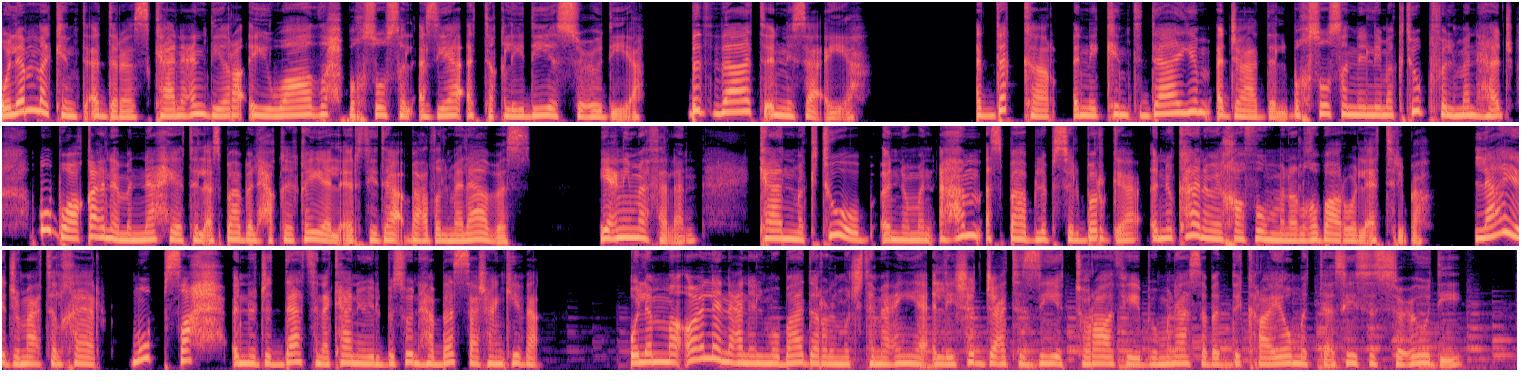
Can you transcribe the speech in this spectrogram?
ولما كنت أدرس كان عندي رأي واضح بخصوص الأزياء التقليدية السعودية بالذات النسائية. أتذكر أني كنت دايم أجادل بخصوص أن اللي مكتوب في المنهج مو بواقعنا من ناحية الأسباب الحقيقية لارتداء بعض الملابس. يعني مثلا كان مكتوب أنه من أهم أسباب لبس البرقع أنه كانوا يخافون من الغبار والأتربة. لا يا جماعة الخير مو بصح أنه جداتنا كانوا يلبسونها بس عشان كذا. ولما أعلن عن المبادرة المجتمعية اللي شجعت الزي التراثي بمناسبة ذكرى يوم التأسيس السعودي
